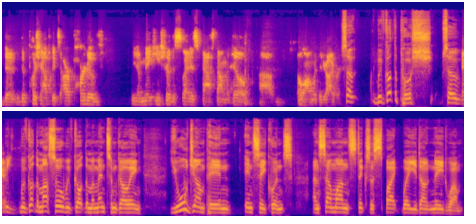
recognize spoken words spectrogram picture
the the push athletes are part of you know making sure the sled is fast down the hill um, along with the driver. So we've got the push. So Okay. we- we've got the muscle. We've got the momentum going. You all jump in in sequence, and someone sticks a spike where you don't need one,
